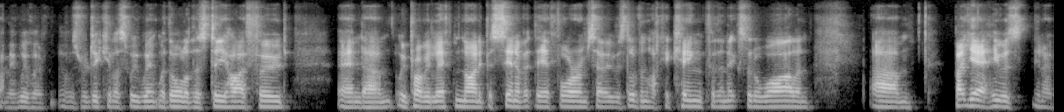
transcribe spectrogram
I mean, we were it was ridiculous. We went with all of this dehi food, and um, we probably left ninety percent of it there for him. So he was living like a king for the next little while, and um, but yeah, he was, you know,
